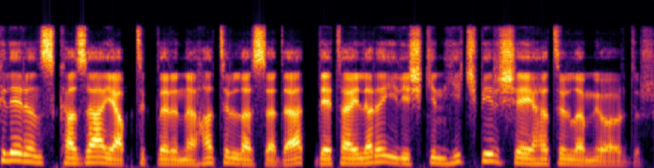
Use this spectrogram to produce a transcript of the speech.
Clarence kaza yaptıklarını hatırlasa da, detaylara ilişkin hiçbir şey hatırlamıyordur.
